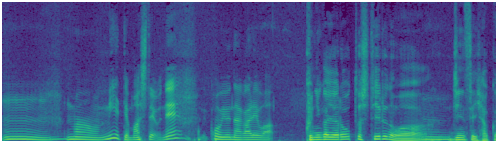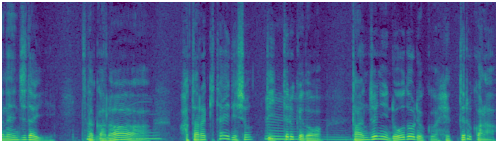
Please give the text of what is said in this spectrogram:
うん、まあ見えてましたよね。こういう流れは。国がやろうとしているのはうん。人生100年時代だからね。働きたいでしょって言ってるけど単純に労働力が減ってるから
